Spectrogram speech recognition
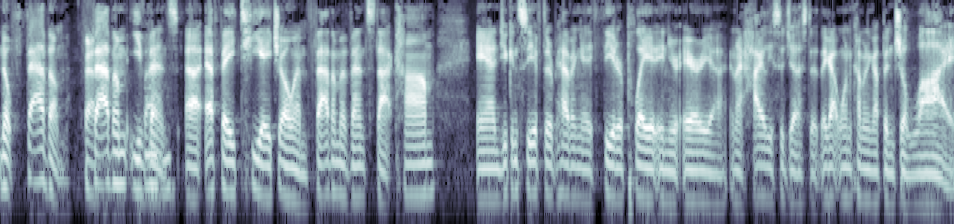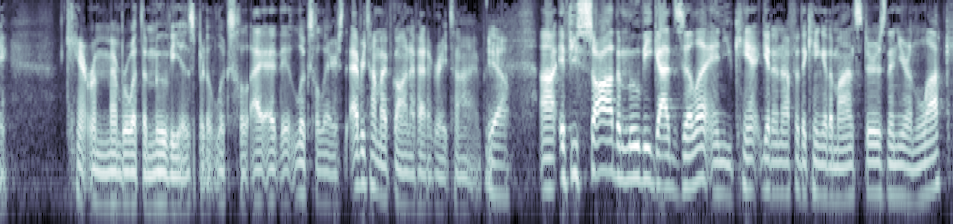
No, Fathom. Fathom. Fathom, Events. Uh, F-A-T-H-O-M. FathomEvents.com. and you can see if they're having a theater play it in your area. And I highly suggest it. They got one coming up in July. Can't remember what the movie is, but it looks I- it looks hilarious. Every time I've gone, I've had a great time. Yeah. Uh, if you saw the movie Godzilla and you can't get enough of the King of the Monsters, then you're in luck.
